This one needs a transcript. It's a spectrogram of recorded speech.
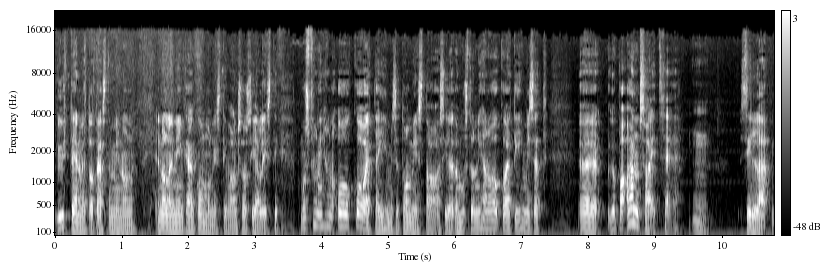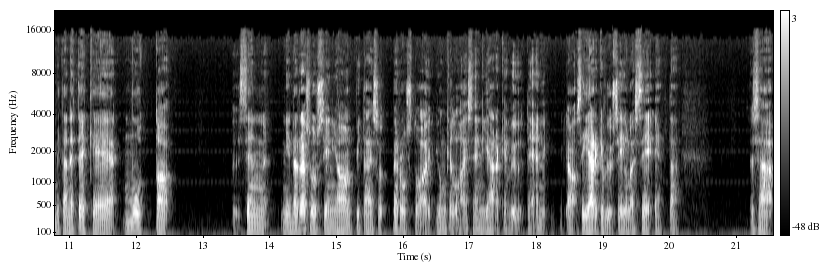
yhteenveto tästä minun, en ole niinkään kommunisti, vaan sosialisti. Musta on ihan ok, että ihmiset omistaa asioita. Musta on ihan ok, että ihmiset ö, jopa ansaitsee Mm. sillä, mitä ne tekee, mutta sen, niiden resurssien jaon pitäisi perustua jonkinlaiseen järkevyyteen. Ja se järkevyys ei ole se, että sä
